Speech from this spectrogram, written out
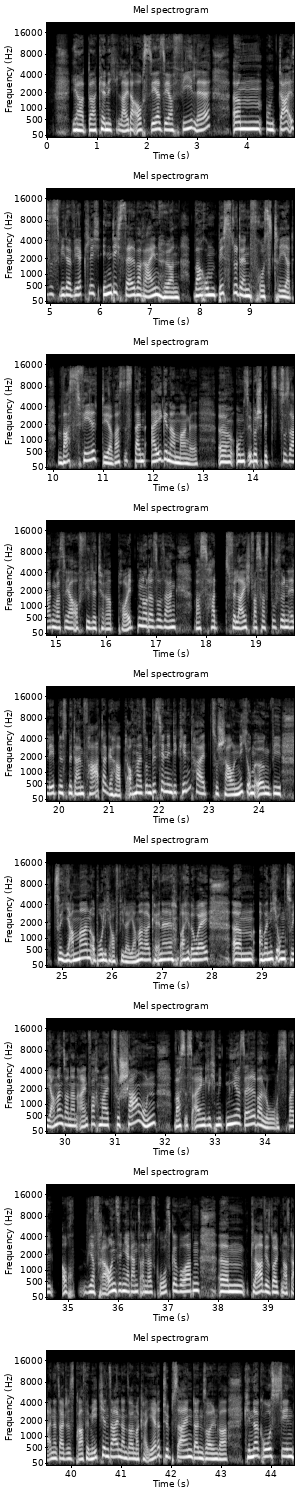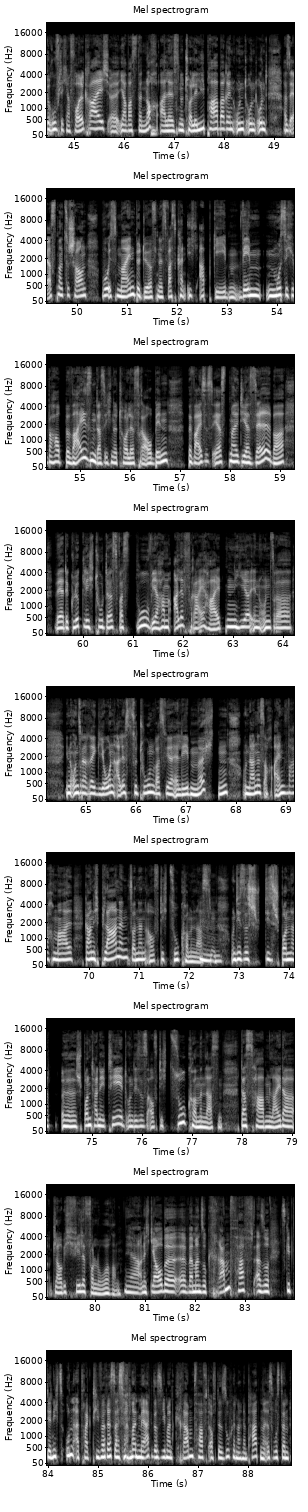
Ja, da kenne ich leider auch sehr, sehr viele. Ähm, und da ist es wieder wirklich in dich selber reinhören. Warum bist du denn frustriert? Was fehlt dir? Was ist dein eigener Mangel? Äh, um es überspitzt zu sagen, was ja auch viele Therapeuten oder so sagen, was hat vielleicht, was hast du für ein Erlebnis mit deinem Vater gehabt? Auch mal so ein bisschen in die Kindheit zu schauen, nicht um irgendwie zu jammern, obwohl ich auch viele Jammerer kenne, by the way, ähm, aber nicht um zu jammern, sondern einfach mal zu schauen, was ist eigentlich mit mir selber los, weil auch wir Frauen sind ja ganz anders groß geworden. Ähm, klar, wir sollten auf der einen Seite das brave Mädchen sein, dann sollen wir Karrieretyp sein, dann sollen wir Kinder großziehen, beruflich erfolgreich, äh, ja was denn noch alles, eine tolle Liebhaberin und, und, und. Also erstmal zu schauen, wo ist mein Bedürfnis, was kann ich abgeben, wem muss ich überhaupt beweisen, dass ich eine tolle Frau bin. Beweise es erstmal dir selber, werde glücklich, tu das, was du. Wir haben alle Freiheiten hier in unserer, in unserer Region, alles zu tun, was wir erleben möchten. Und dann ist auch einfach mal gar nicht planen, sondern auf dich zukommen lassen. Mhm. Und dieses, dieses Spontan äh, Spontanität und dieses auf dich zukommen lassen, das haben leider, glaube ich, viele verloren. Ja, und ich glaube, äh, wenn man so krampfhaft, also es gibt ja nichts Unattraktiveres, als wenn man merkt, dass jemand krampfhaft auf der Suche nach einem Partner ist, wo es dann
